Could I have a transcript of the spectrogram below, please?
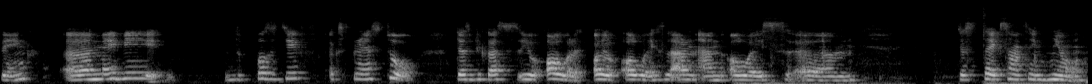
thing. Uh, maybe the positive experience too just because you always always learn and always um, just take something new.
